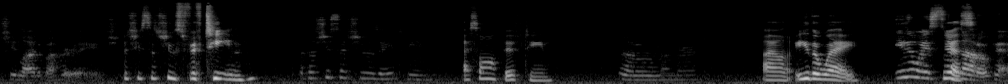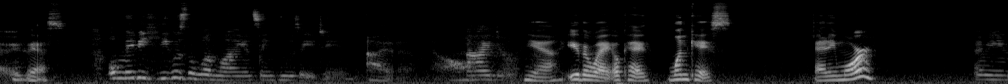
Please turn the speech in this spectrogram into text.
She lied about her age. But she said she was 15. I thought she said she was 18. I saw 15. I don't remember. I don't know. Either way, Either way, still Yes. not okay. yes. Oh, maybe he was the one lying and saying he was 18. I don't know. I don't. Yeah, either way. Okay, one case. Any more? I mean,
